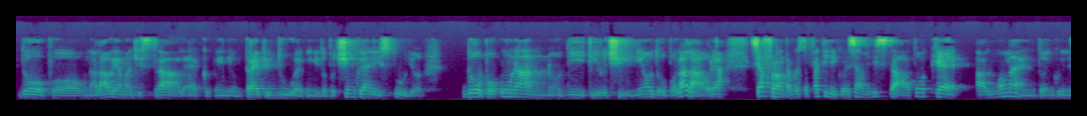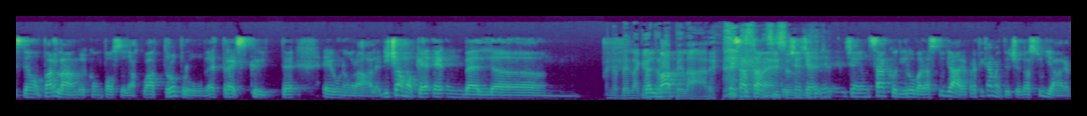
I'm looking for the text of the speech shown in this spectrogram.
dopo una laurea magistrale, ecco, quindi un 3 più 2, quindi dopo 5 anni di studio, dopo un anno di tirocinio, dopo la laurea, si affronta questo fatidico esame di Stato che al momento in cui ne stiamo parlando è composto da quattro prove, tre scritte e una orale. Diciamo che è un bel... Um, una bella gatta bel ma- da pelare. Esattamente, c'è, c'è, c'è un sacco di roba da studiare, praticamente c'è da studiare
